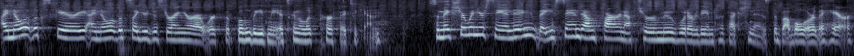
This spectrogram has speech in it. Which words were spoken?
I know it looks scary. I know it looks like you're destroying your artwork, but believe me, it's gonna look perfect again. So make sure when you're sanding that you sand down far enough to remove whatever the imperfection is, the bubble or the hair.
